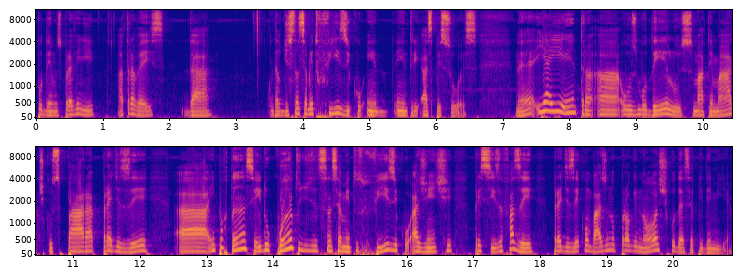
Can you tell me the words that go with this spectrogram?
Podemos prevenir através da, do distanciamento físico en, entre as pessoas. Né? E aí entra ah, os modelos matemáticos para predizer a importância e do quanto de distanciamento físico a gente precisa fazer, predizer com base no prognóstico dessa epidemia.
